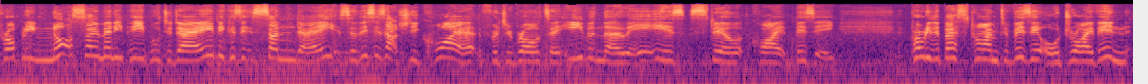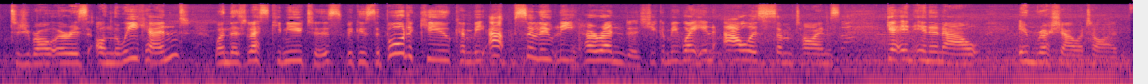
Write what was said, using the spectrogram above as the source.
Probably not so many people today because it's Sunday, so this is actually quiet for Gibraltar, even though it is still quite busy. Probably the best time to visit or drive in to Gibraltar is on the weekend when there's less commuters because the border queue can be absolutely horrendous. You can be waiting hours sometimes getting in and out in rush hour time.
